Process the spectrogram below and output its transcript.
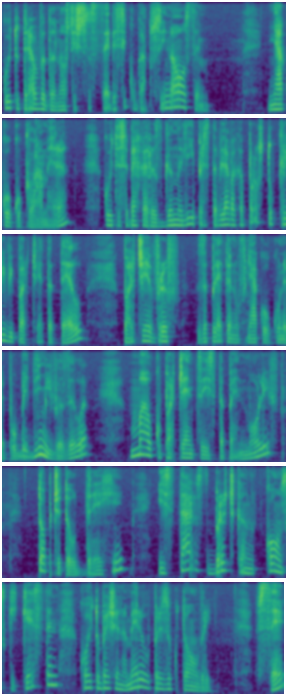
които трябва да носиш със себе си, когато си на 8. Няколко кламера, които се бяха разгънали и представляваха просто криви парчета тел, парче връв, заплетено в няколко непобедими възела, малко парченце изтъпен молив, топчета от дрехи и стар сбръчкан конски кестен, който беше намерил през октомври. Все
